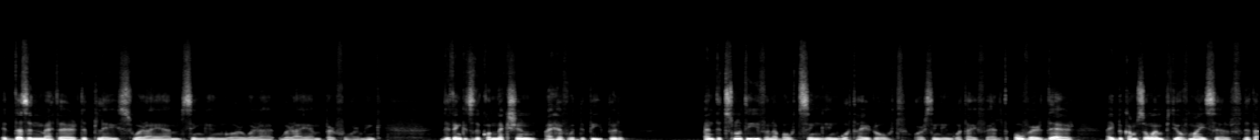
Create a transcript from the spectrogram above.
it doesn't matter the place where I am singing or where I, where I am performing. They think it's the connection I have with the people. And it's not even about singing what I wrote or singing what I felt. Over there, I become so empty of myself that I,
